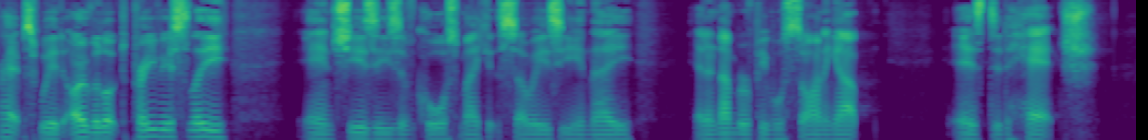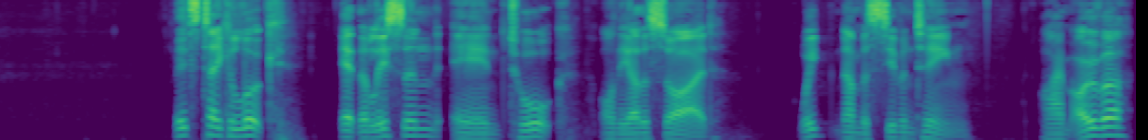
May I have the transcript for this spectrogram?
perhaps we'd overlooked previously. And Sharesies, of course, make it so easy, and they had a number of people signing up, as did Hatch. Let's take a look at the lesson and talk on the other side. Week number 17. I'm over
